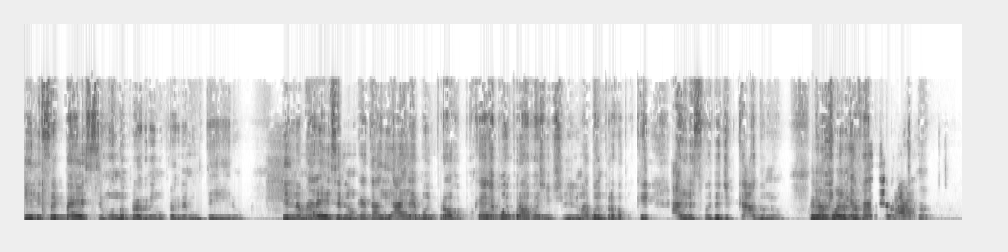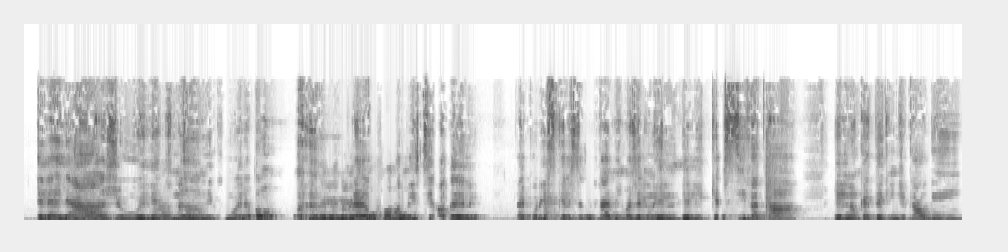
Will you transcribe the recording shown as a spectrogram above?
Ele foi péssimo no programa, o programa inteiro. Ele não merece, ele não quer estar ali. Ah, ele é bom em prova, porque ele é bom em prova, gente. Ele não é bom em prova porque ah, ele é super dedicado, não. Ele é Ele, fazer- ele, é, ele é ágil, ele é, É. dinâmico, ele é bom. Ele, ele é o potencial dele. É por isso que ele se vai bem, mas ele, ele, ele quer se vetar, ele não quer ter que indicar alguém.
